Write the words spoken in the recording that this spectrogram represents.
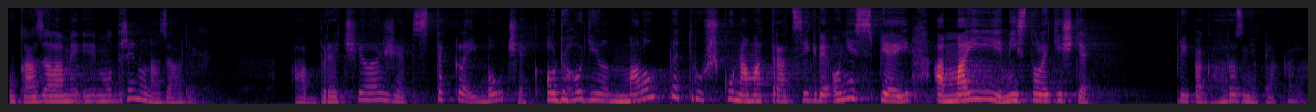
Ukázala mi i modřinu na zádech. A brečila, že vsteklej Bouček odhodil malou Petrušku na matraci, kde oni spějí a mají jí místo letiště. Prý pak hrozně plakala.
